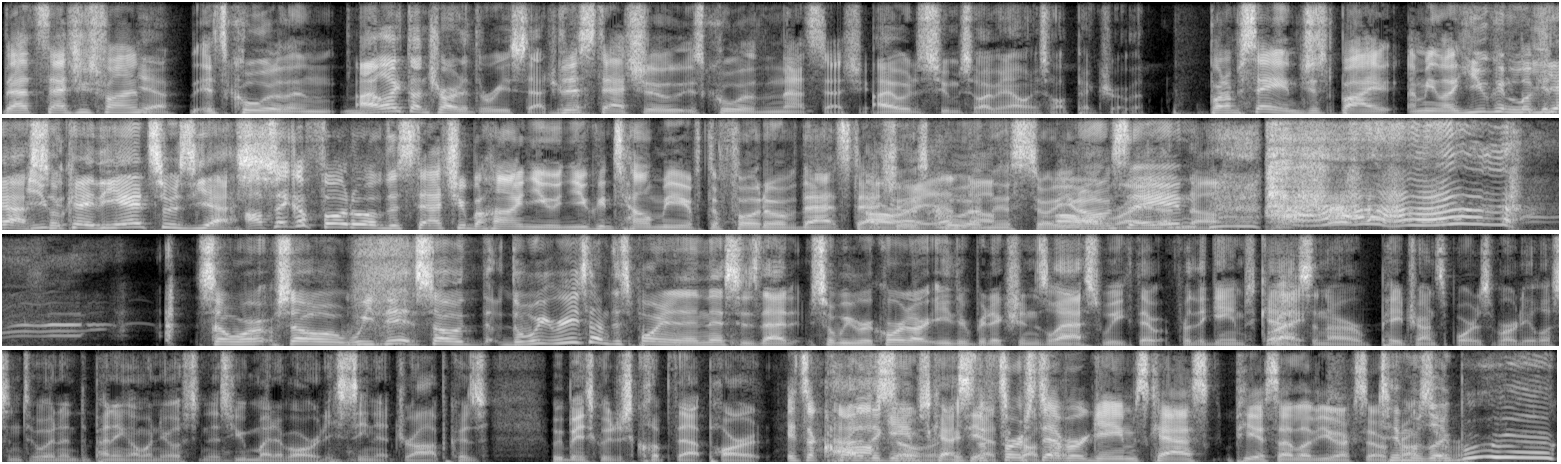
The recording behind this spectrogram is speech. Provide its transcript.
That statue's fine. Yeah. it's cooler than I liked Uncharted 3 statue. this statue is cooler than that statue. I would assume so. I mean, I only saw a picture of it. But I'm saying just by. I mean, like you can look at. Yes. you can- Okay. The answer is yes. I'll take a photo of the statue behind you, and you can tell me if the photo of that statue All is cooler than enough. this story. You know All what I'm right, saying? enough. So we're so we did so th- the reason I'm disappointed in this is that so we recorded our either predictions last week that, for the games cast Right. and our Patreon supporters have already listened to it and depending on when you listen to this you might have already seen it drop because we basically just clipped that part. It's a out of crossover. the games cast. It's Yeah, the a first crossover. ever games cast. PS I love you XO. Tim was like,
